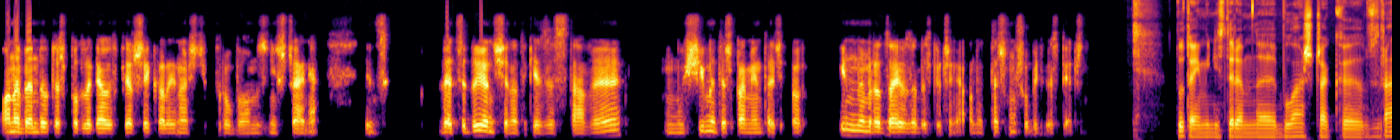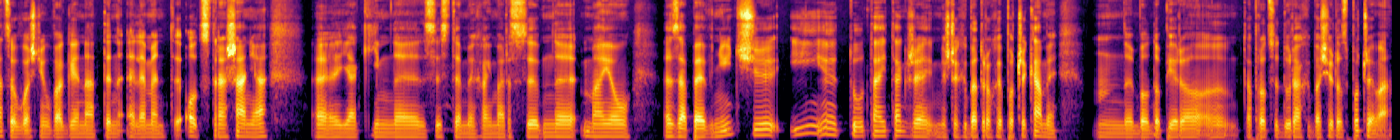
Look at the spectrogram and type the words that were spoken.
one będą też podlegały w pierwszej kolejności próbom zniszczenia. Więc decydując się na takie zestawy, musimy też pamiętać o innym rodzaju zabezpieczenia. One też muszą być bezpieczne. Tutaj minister Błaszczak zwracał właśnie uwagę na ten element odstraszania, e, jakim systemy HIMARS mają zapewnić i tutaj także jeszcze chyba trochę poczekamy, bo dopiero e, ta procedura chyba się rozpoczęła.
